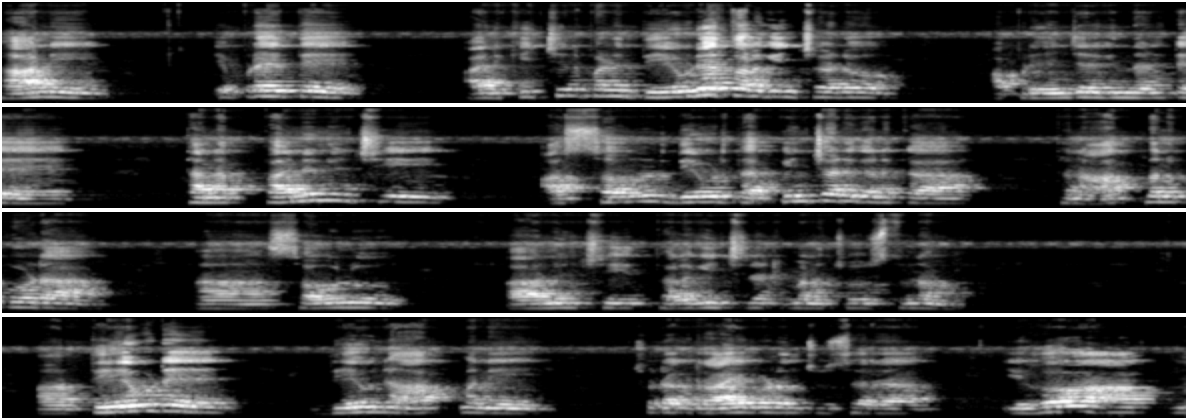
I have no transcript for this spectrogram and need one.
కానీ ఎప్పుడైతే ఆయనకి ఇచ్చిన పని దేవుడే తొలగించాడో అప్పుడు ఏం జరిగిందంటే తన పని నుంచి ఆ సౌలుని దేవుడు తప్పించాడు గనక తన ఆత్మను కూడా సౌలు ఆ నుంచి తొలగించినట్టు మనం చూస్తున్నాం. దేవుడే దేవుని ఆత్మని చూడక రాయబడడం చూసారా? యహో ఆత్మ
